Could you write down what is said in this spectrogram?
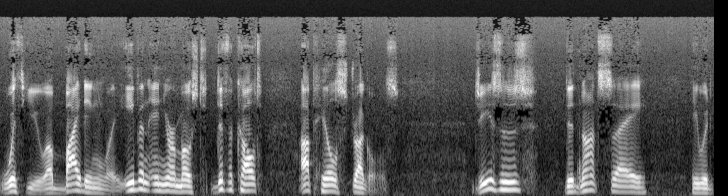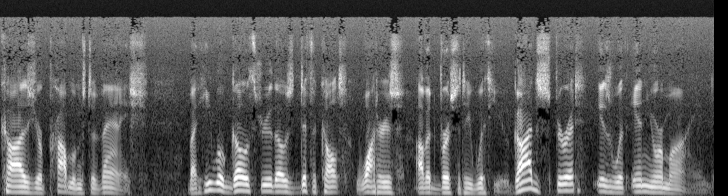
with you abidingly, even in your most difficult uphill struggles. Jesus did not say he would cause your problems to vanish but he will go through those difficult waters of adversity with you. God's Spirit is within your mind.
